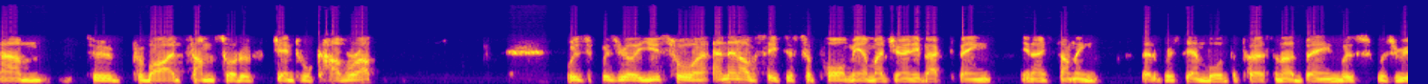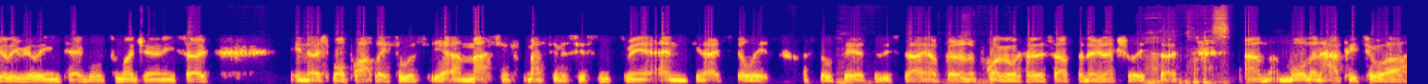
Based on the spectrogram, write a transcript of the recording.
um, to provide some sort of gentle cover up was was really useful. And then obviously to support me on my journey back to being you know something that resembled the person I'd been was was really really integral to my journey. So in no small part, Lisa was yeah a massive massive assistance to me, and you know it still is. I still see her to this day. I've got an appointment with her this afternoon actually, oh, so um, more than happy to uh,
